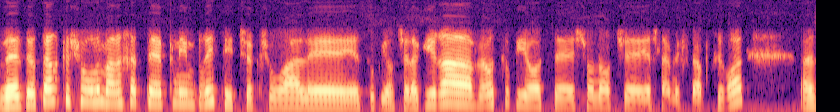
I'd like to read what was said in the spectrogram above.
וזה יותר קשור למערכת אה, פנים בריטית שקשורה לסוגיות של הגירה ועוד סוגיות אה, שונות שיש להם לפני הבחירות. אז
